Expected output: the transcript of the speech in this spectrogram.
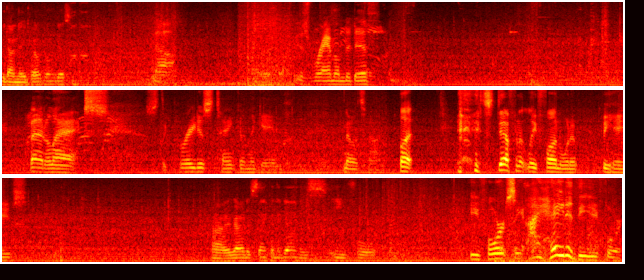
You don't need help, I'm guessing. Nah. Just ram them to death. Battle Axe. It's the greatest tank in the game. No, it's not. But it's definitely fun when it behaves. Alright, the greatest tank in the game is E E4. E4. See, I hated the E4.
